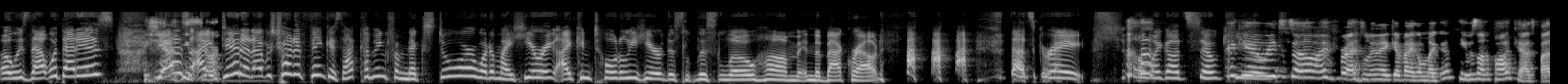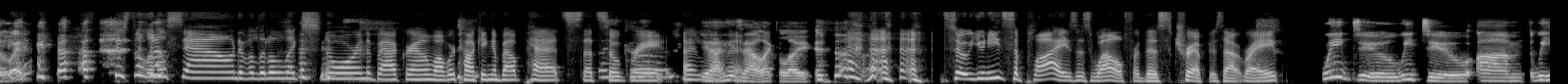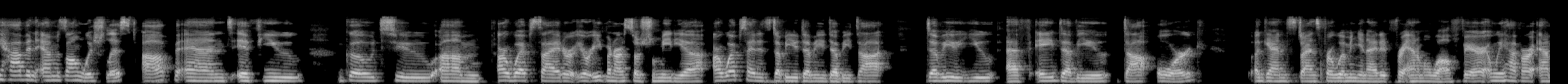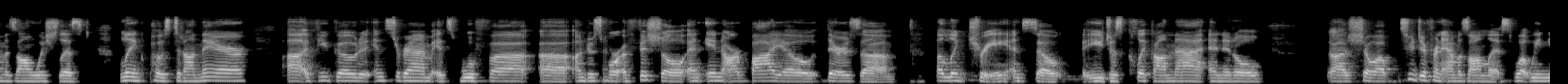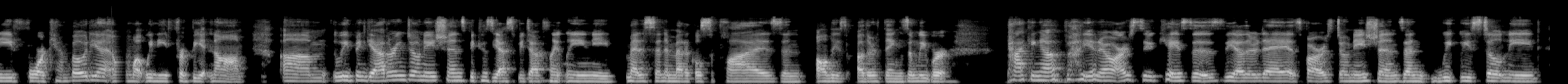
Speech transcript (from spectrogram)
Oh, is that what that is? Yeah, yes, I did it. I was trying to think, is that coming from next door? What am I hearing? I can totally hear this this low hum in the background. That's great. Oh my God, so cute. I can't wait to tell my friends when they get back. I'm like, oh, he was on a podcast, by the way. Just a little sound of a little like snore in the background while we're talking about pets. That's so great. yeah, he's it. out like a light. so you need supplies as well for this trip. Is that right? We do. We do. Um, we have an Amazon wish list up. And if you go to um, our website or, or even our social media, our website is www.wufaw.org. Again, stands for Women United for Animal Welfare. And we have our Amazon wish list link posted on there. Uh, if you go to Instagram, it's WUFAW uh, underscore official. And in our bio, there's um, a link tree. And so you just click on that and it'll uh, show up two different Amazon lists what we need for Cambodia and what we need for Vietnam. Um, we've been gathering donations because, yes, we definitely need medicine and medical supplies and all these other things. And we were packing up, you know, our suitcases the other day as far as donations, and we, we still need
